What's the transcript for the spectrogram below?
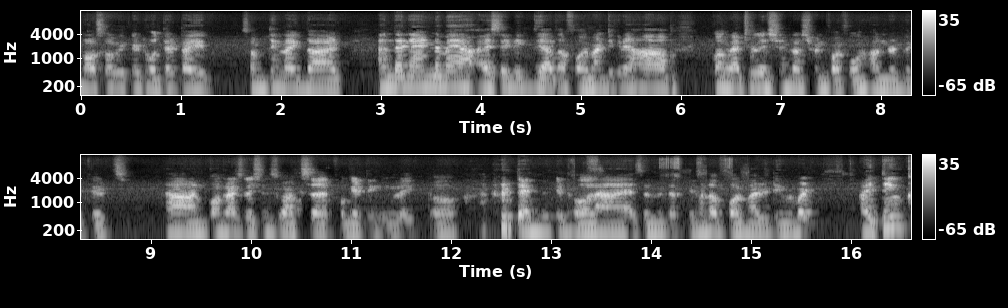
900 विकेट होते type something like that and then end में ऐसे लिख दिया था फॉर्मेलिटी के हाँ congratulations Ashwin for 400 wickets and congratulations to Aksar for getting like uh, 10 wicket haul हाँ ऐसे ऐसे करके मतलब फॉर्मेलिटी में बट आई थिंक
